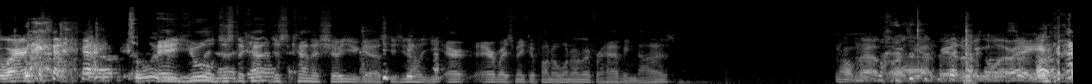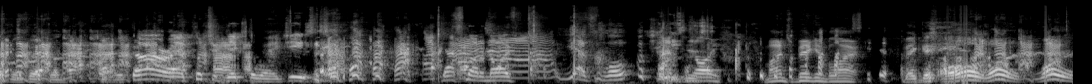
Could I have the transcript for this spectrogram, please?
Word. Hey, Yule, just to kind just kind of show you guys, because you know you, er- everybody's making fun of one another for having knives. Oh no, man. of course, you got to bring out the bigger one, right? All right, put your dicks away, Jesus. That's not a knife. yes, Wolf. That's Jesus. a knife. Mine's big and black. Make it. Oh, whoa, whoa,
